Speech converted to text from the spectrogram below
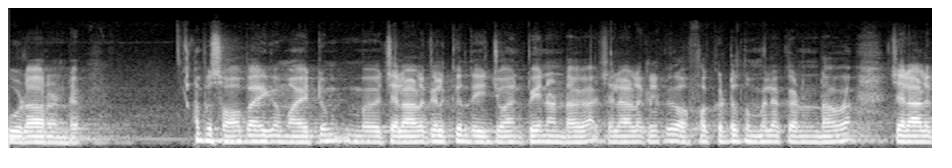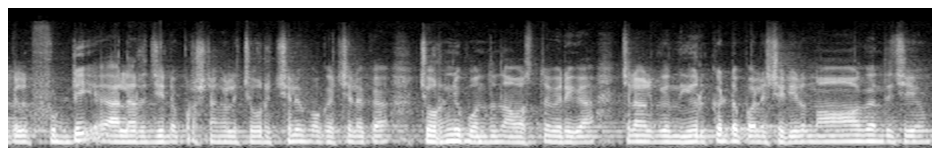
കൂടാറുണ്ട്. അപ്പോൾ സ്വാഭാവികമായിട്ടും ചില ആളുകൾക്ക് എന്ത് ചെയ്യും? ജോയിൻ പെയിൻ ഉണ്ടാകുക ചില ആളുകൾക്ക് കഫക്കെട്ട് തുമ്മലൊക്കെ ഉണ്ടാവുക. ചില ആളുകൾക്ക് ഫുഡ് അലർജീന്റെ പ്രശ്നങ്ങൾ ചൊറിച്ചിലും പുകച്ചിലൊക്കെ ചൊറിഞ്ഞു പൊന്തുന്ന അവസ്ഥ വരിക. ചില ആൾക്ക് നീർക്കെട്ട് പോലെ ശരീരം നാഗം എന്ത് ചെയ്യും?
